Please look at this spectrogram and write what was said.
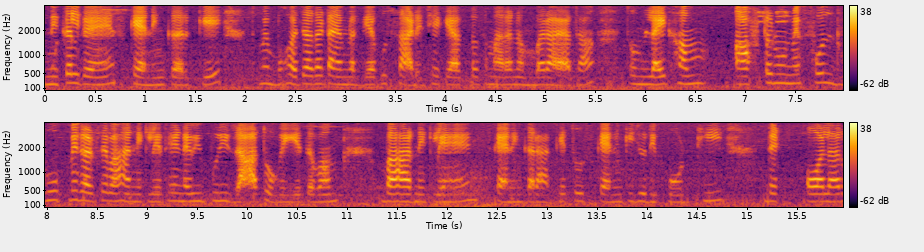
निकल गए हैं स्कैनिंग करके तो हमें बहुत ज़्यादा टाइम लग गया। कुछ साढ़े छः के आसपास हमारा नंबर आया था। तो लाइक हम आफ्टरनून में फुल धूप में घर से बाहर निकले थे एंड अभी पूरी रात हो गई है तब हम बाहर निकले हैं स्कैनिंग करा के। तो स्कैनिंग की जो रिपोर्ट थी दैट ऑल आर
